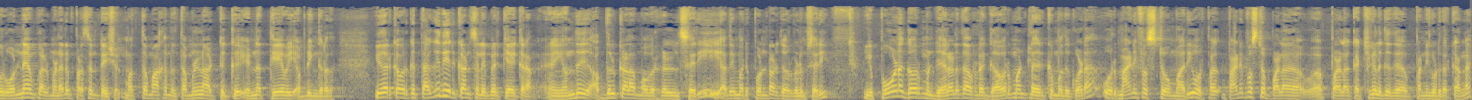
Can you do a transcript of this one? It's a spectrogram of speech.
ஒரு ஒன்றே கால் மணி நேரம் ப்ரெசன்டேஷன் மொத்தமாக இந்த தமிழ்நாட்டுக்கு என்ன தேவை அப்படிங்கிறது. இதற்கு அவருக்கு தகுதி இருக்கான்னு சில பேர் கேட்குறாங்க. நீங்கள் வந்து அப்துல் கலாம் அவர்கள் சரி அதே மாதிரி பொன்ராஜ் அவர்களும் சரி நீங்கள் போன கவர்மெண்ட் ஜெயலலிதா அவருடைய கவர்மெண்ட்டில் இருக்கும்போது கூட ஒரு மேனிஃபெஸ்டோ மாதிரி ஒரு மேனிஃபெஸ்டோ பல பல கட்சிகளுக்கு இதை பண்ணி கொடுத்துருக்காங்க.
